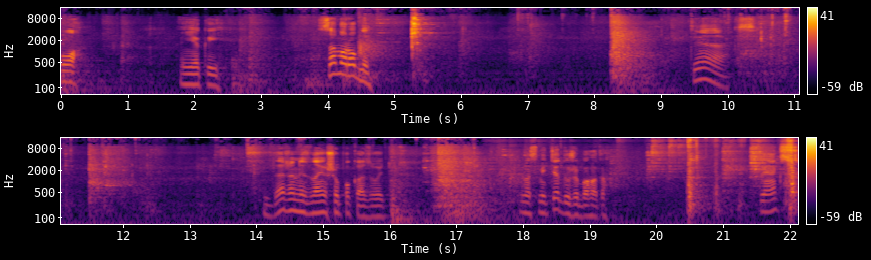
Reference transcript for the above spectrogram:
О! Який. Саморобний. Так. Даже не знаю, що показувати тут. На сміття дуже багато. Такс.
